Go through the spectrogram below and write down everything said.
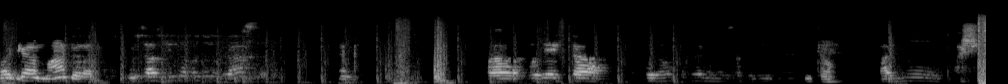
Olha que amado, ó. Os Estados Unidos estão fazendo graça para poder ficar apoiando o governo dos Estados Unidos, né? Então. Aí o, a China.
